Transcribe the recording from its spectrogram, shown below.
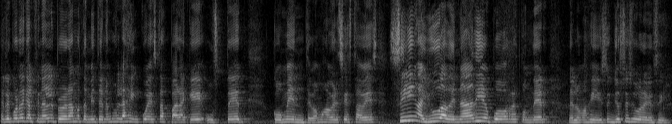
Y recuerde que al final del programa también tenemos las encuestas para que usted comente. Vamos a ver si esta vez, sin ayuda de nadie, puedo responder de lo más bien. Yo estoy, segura que sí.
